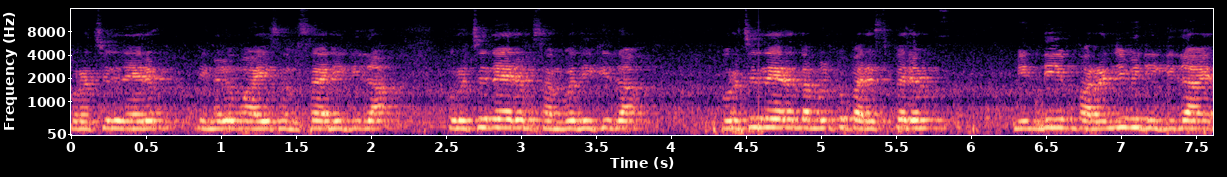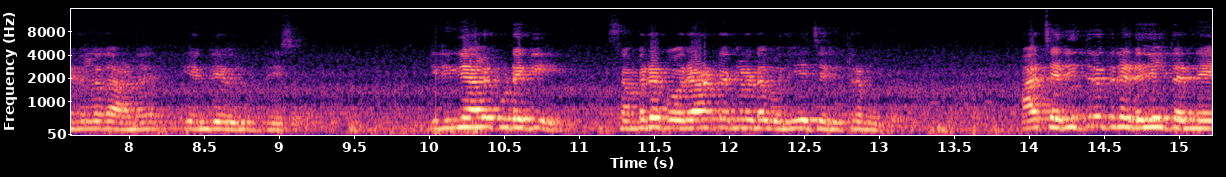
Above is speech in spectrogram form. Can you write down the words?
കുറച്ചു നേരം നിങ്ങളുമായി സംസാരിക്കുക കുറച്ചു നേരം സംവദിക്കുക കുറച്ചു നേരം നമ്മൾക്ക് പരസ്പരം മിണ്ടിയും പറഞ്ഞു വിരിക്കുക എന്നുള്ളതാണ് എന്റെ ഒരു ഉദ്ദേശം. ഇരിങ്ങാലക്കുടയ്ക്ക് സമര പോരാട്ടങ്ങളുടെ വലിയ ചരിത്രമുണ്ട്. ആ ചരിത്രത്തിനിടയിൽ തന്നെ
